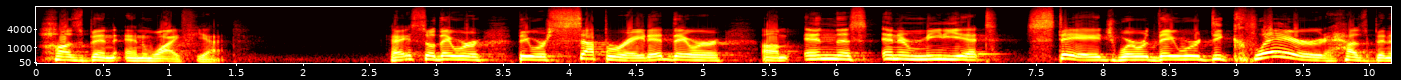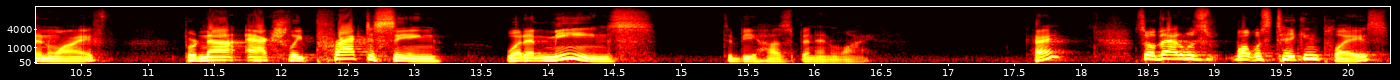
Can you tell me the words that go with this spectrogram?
husband and wife yet. Okay, so they were, they were separated. They were um, in this intermediate stage where they were declared husband and wife, but not actually practicing what it means to be husband and wife. Okay? So that was what was taking place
